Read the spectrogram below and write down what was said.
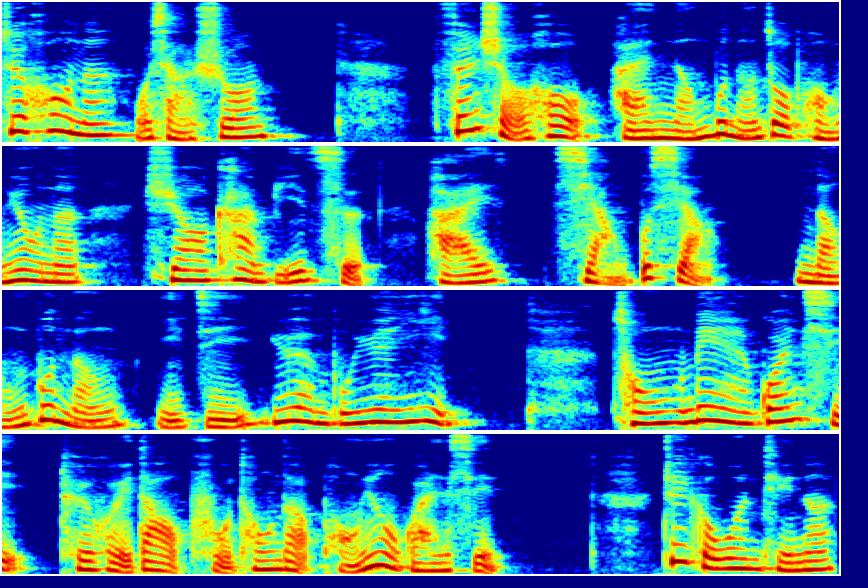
最后呢，我想说，分手后还能不能做朋友呢？需要看彼此还想不想、能不能以及愿不愿意。从恋爱关系退回到普通的朋友关系，这个问题呢，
